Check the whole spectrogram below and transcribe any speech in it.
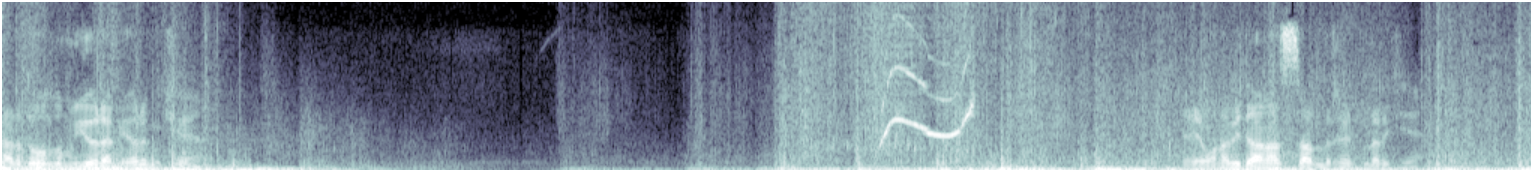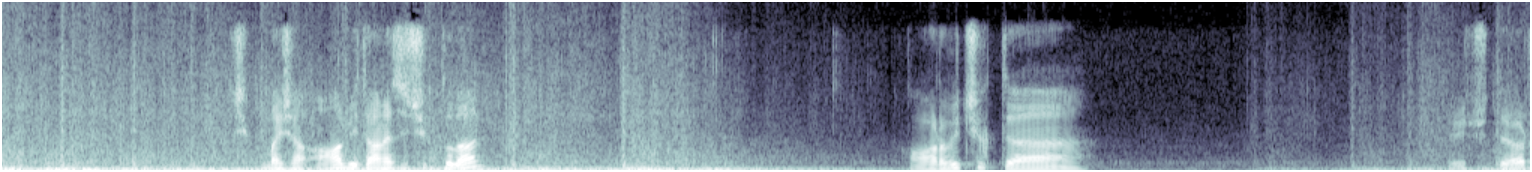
Nerede olduğumu göremiyorum ki. E ona bir daha nasıl saldıracaklar ki? Çıkma şan... Aha bir tanesi çıktı lan. Harbi çıktı ha. 3 4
